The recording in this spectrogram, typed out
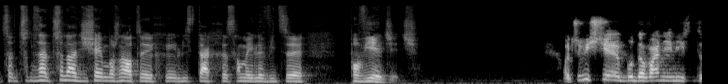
co, co, na, co na dzisiaj można o tych listach samej lewicy powiedzieć? Oczywiście budowanie list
